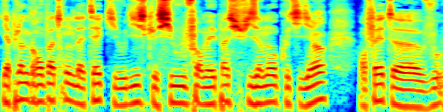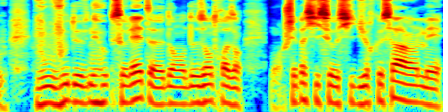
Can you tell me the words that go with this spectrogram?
Il y a plein de grands patrons de la tech qui vous disent que si vous vous formez pas suffisamment au quotidien, en fait vous vous vous devenez obsolète dans deux ans, trois ans. Bon, je sais pas si c'est aussi dur que ça, hein, mais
